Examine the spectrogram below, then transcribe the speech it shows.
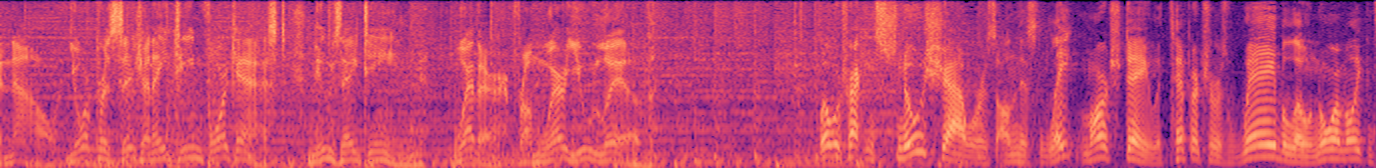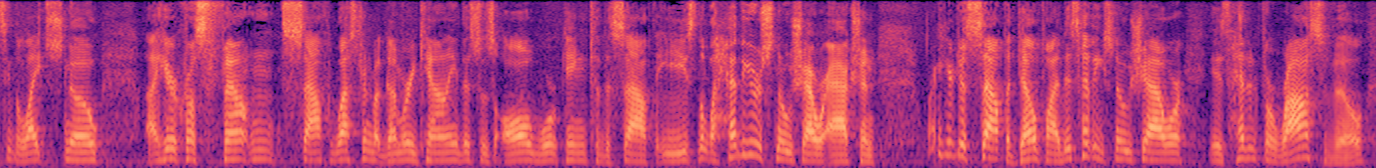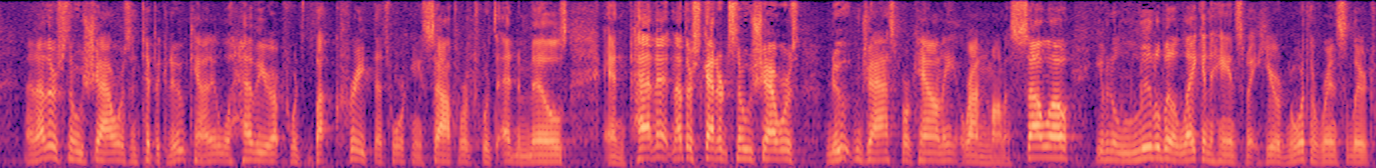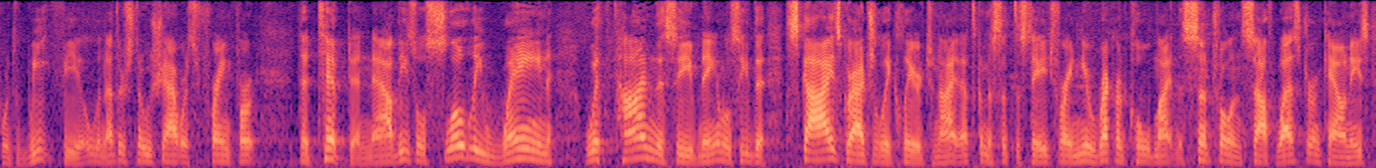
And now, your Precision 18 forecast. News 18. Weather from where you live. Well, we're tracking snow showers on this late March day with temperatures way below normal. You can see the light snow uh, here across Fountain, southwestern Montgomery County. This is all working to the southeast. A little heavier snow shower action right here just south of Delphi. This heavy snow shower is headed for Rossville. And other snow showers in Tippecanoe County, a little heavier up towards Buck Creek. That's working southward towards Edna Mills and Pettit. And other scattered snow showers, Newton, Jasper County, around Monticello. Even a little bit of lake enhancement here north of Rensselaer towards Wheatfield. And other snow showers, Frankfort to Tipton. Now, these will slowly wane with time this evening, and we'll see the skies gradually clear tonight. That's going to set the stage for a near record cold night in the central and southwestern counties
